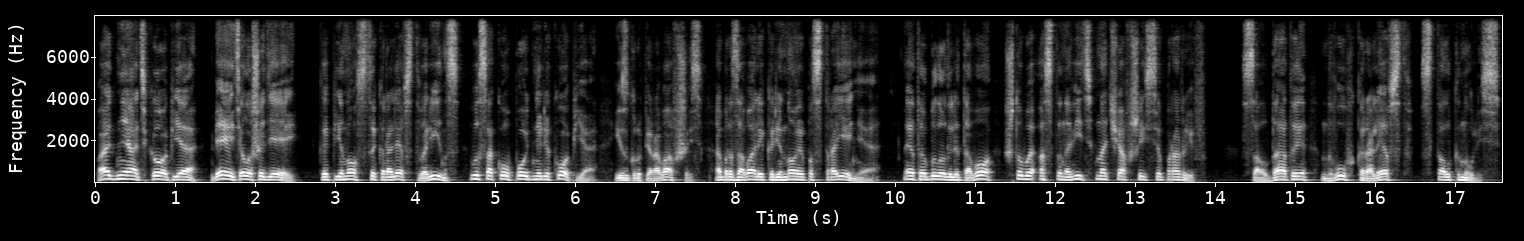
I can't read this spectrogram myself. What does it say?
Поднять копья! Бейте лошадей!» Копьеносцы королевства Ринс высоко подняли копья и, сгруппировавшись, образовали коренное построение. Это было для того, чтобы остановить начавшийся прорыв. Солдаты двух королевств столкнулись.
